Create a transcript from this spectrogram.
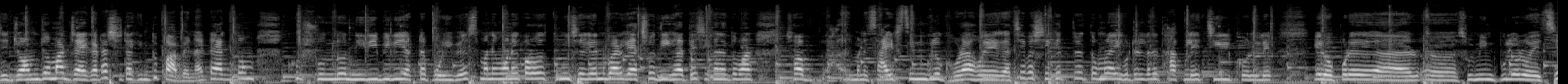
যে জমজমার জায়গাটা, সেটা কিন্তু পাবে না। এটা একদম খুব সুন্দর, নিরিবিলি একটা পরিবেশ। মানে মনে করো তুমি সেকেন্ড বার গেছো দীঘাতে, সেখানে তোমার সব মানে সাইড সিনগুলো ঘোরা হয়ে গেছে। এবার সেক্ষেত্রে তোমরা এই হোটেলটাতে থাকলে চিল করলে, এর ওপরে সুইমিং পুলও রয়েছে।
